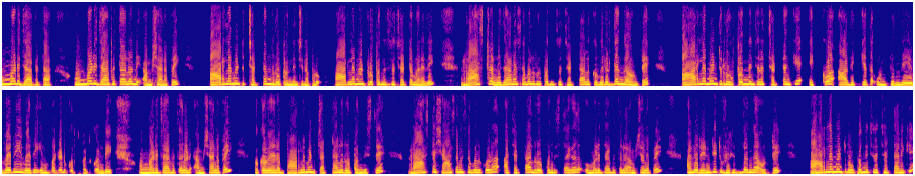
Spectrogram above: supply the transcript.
ఉమ్మడి జాబితా. ఉమ్మడి జాబితాలోని అంశాలపై పార్లమెంట్ చట్టం రూపొందించినప్పుడు పార్లమెంట్ రూపొందించిన చట్టం అనేది రాష్ట్ర విధానసభలు రూపొందించిన చట్టాలకు విరుద్ధంగా ఉంటే పార్లమెంట్ రూపొందించిన చట్టంకే ఎక్కువ ఆధిక్యత ఉంటుంది. వెరీ వెరీ ఇంపార్టెంట్ గుర్తుపెట్టుకోండి. ఉమ్మడి జాబితాలోని అంశాలపై ఒకవేళ పార్లమెంట్ చట్టాలు రూపొందిస్తే రాష్ట్ర శాసనసభలు కూడా ఆ చట్టాలు రూపొందిస్తాయి కదా ఉమ్మడి జాబితాలో అంశాలపై. అవి రెండింటి విరుద్ధంగా ఉంటే పార్లమెంట్ రూపొందించిన చట్టానికి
